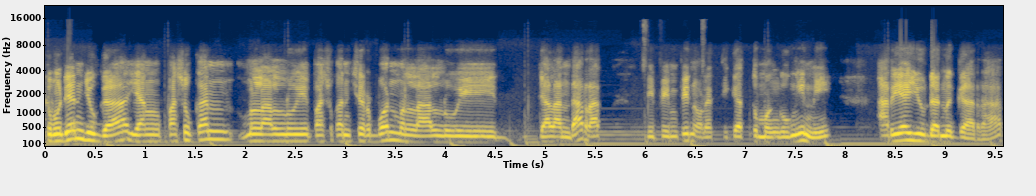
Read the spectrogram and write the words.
Kemudian juga yang pasukan melalui pasukan Cirebon melalui jalan darat dipimpin oleh tiga tumenggung ini Arya Yuda Negara,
